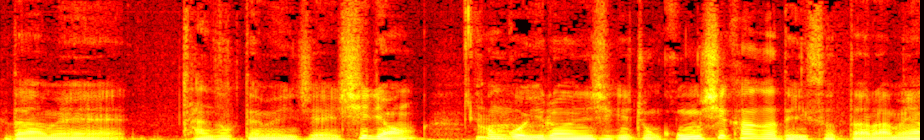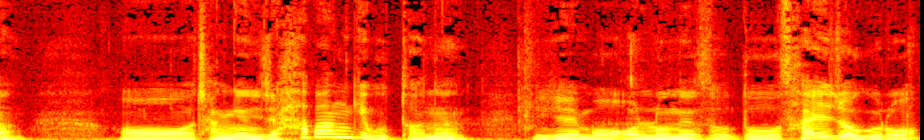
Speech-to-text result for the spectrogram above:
그다음에 단속되면 이제 실형, 선고 이런 식의 좀 공식화가 돼 있었다라면 어 작년 이제 하반기부터는 이게 뭐 언론에서도 사회적으로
